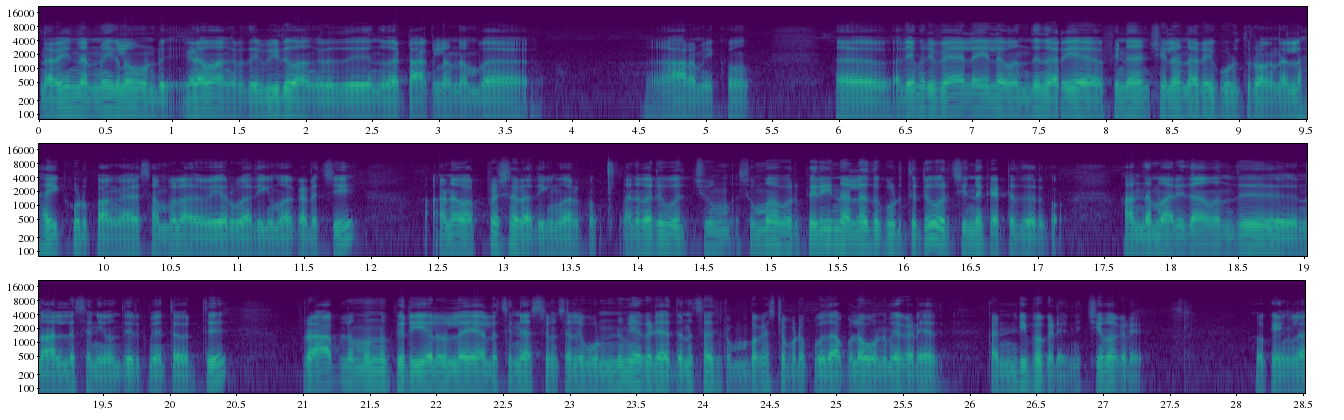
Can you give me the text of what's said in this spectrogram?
நிறைய நன்மைகளும் உண்டு. இடம் வாங்குறது வீடு வாங்குறது இந்த மாதிரி டாக்கெலாம் நம்ம ஆரம்பிக்கும். அதே மாதிரி வேலையில் வந்து நிறைய ஃபினான்ஷியலாக நிறைய கொடுத்துருவாங்க. நல்ல ஹைக் கொடுப்பாங்க. சம்பள உயர்வு அதிகமாக கிடச்சி ஆனால் ஒர்க் ப்ரெஷர் அதிகமாக இருக்கும். அந்த மாதிரி ஒரு சும் சும்மா ஒரு பெரிய நல்லது கொடுத்துட்டு ஒரு சின்ன கெட்டது இருக்கும். அந்த மாதிரி தான் வந்து நாளில் சனி வந்து இருக்குமே தவிர்த்து ப்ராப்ளம் ஒன்றும் பெரிய அளவில் ஏழை சனி அஷ்டம் சனி ஒன்றுமே கிடையாது சார் ரொம்ப கஷ்டப்பட போகுது. அப்போல்லாம் ஒன்றுமே கிடையாது. கண்டிப்பாக கிடையாது. நிச்சயமாக கிடையாது. ஓகேங்களா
